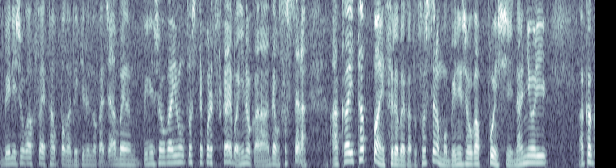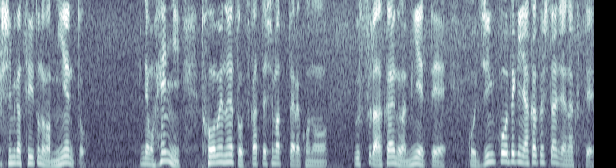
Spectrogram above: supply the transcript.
紅生姜臭いタッパーができるのか、じゃあ紅生姜用としてこれ使えばいいのかな。でもそしたら赤いタッパーにすればよかった。そしたらもう紅生姜っぽいし、何より赤くシミがついたのが見えんと。でも変に透明のやつを使ってしまったら、このうっすら赤いのが見えて、こう人工的に赤くしたんじゃなくて、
